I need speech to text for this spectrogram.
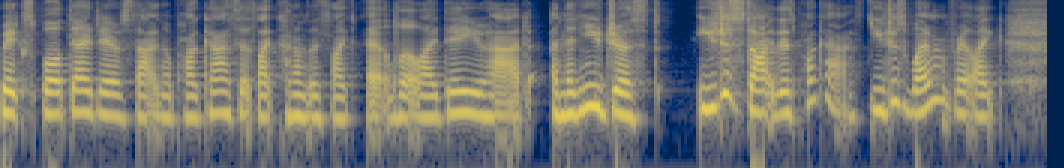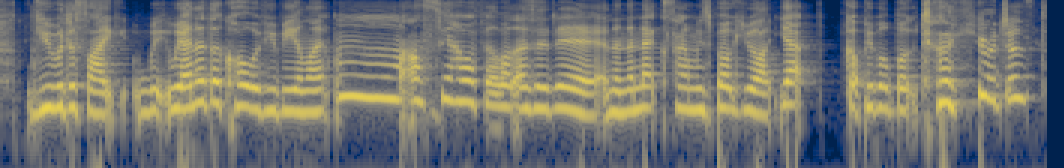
we explored the idea of starting a podcast. It's like kind of this like little idea you had, and then you just you just started this podcast. You just went for it. Like you were just like we, we ended the call with you being like, mm, I'll see how I feel about this idea. And then the next time we spoke, you were like, Yep, got people booked. you were just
